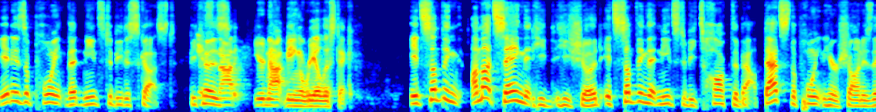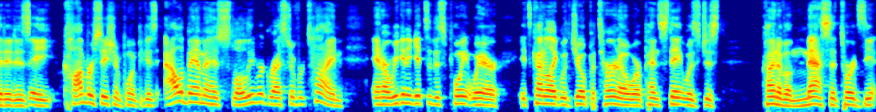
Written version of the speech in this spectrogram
It is a point that needs to be discussed because because not you're not being realistic. It's something I'm not saying that he he should. It's something that needs to be talked about. That's the point here, Sean, is that it is a conversation point because Alabama has slowly regressed over time. And are we going to get to this point where it's kind of like with Joe Paterno, where Penn State was just kind of a mess at towards the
